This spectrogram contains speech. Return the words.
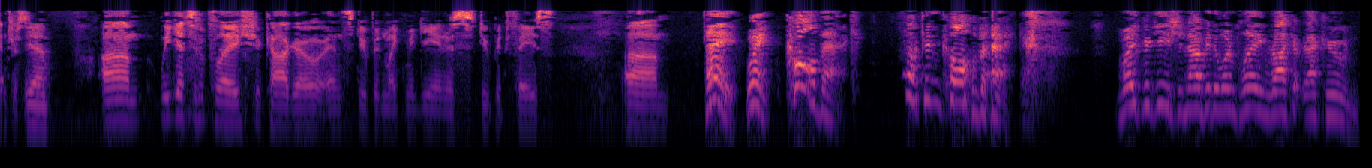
Interesting. Yeah. Um, we get to play Chicago and stupid Mike Magee and his stupid face. Um, Hey, wait, callback! Fucking callback! Mike Magee should not be the one playing Rocket Raccoon.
